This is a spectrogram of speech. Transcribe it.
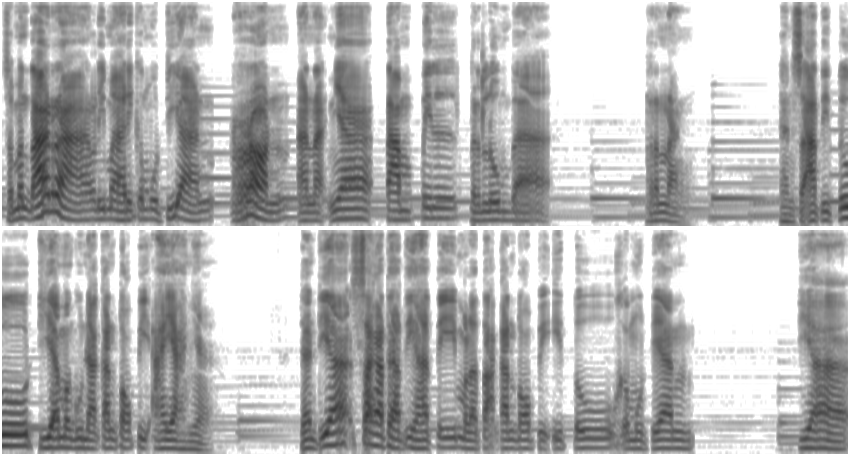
Sementara lima hari kemudian Ron anaknya tampil berlomba renang. Dan saat itu dia menggunakan topi ayahnya. Dan dia sangat hati-hati meletakkan topi itu kemudian dia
